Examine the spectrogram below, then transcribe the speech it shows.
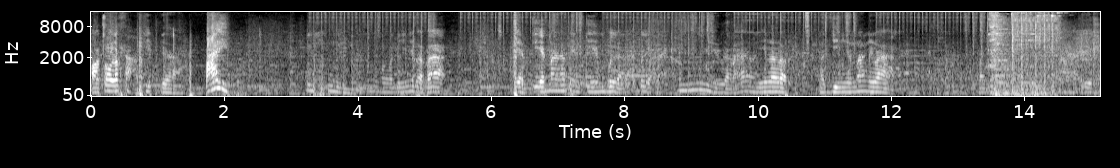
ออโต้รักษาคลิปเดี๋ยวไปวันนี้นี่แบบว่าเปลี่ยนเกมมากเปลี่ยนเกมเบื่อแล้วเบื่อแล้วเบื่อแล้ววันนี้มาแบบมายิงกันบ้างดีกว่ามามาเอเค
